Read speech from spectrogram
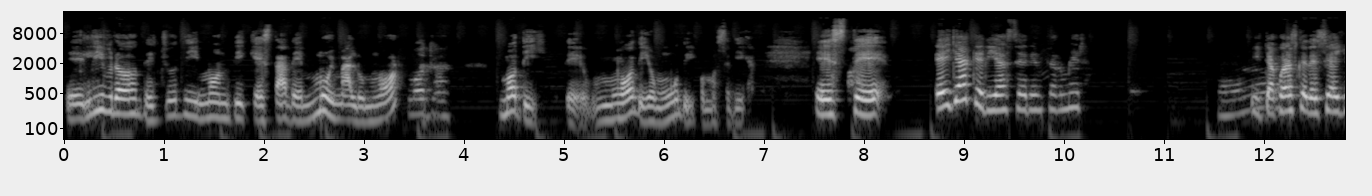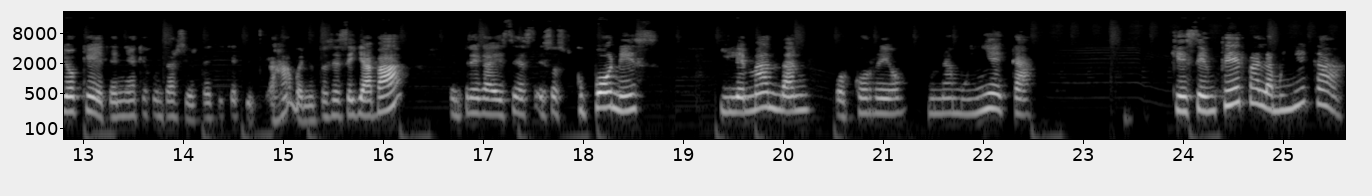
eh, libro de Judy Monty, que está de muy mal humor, Modi. Modi, de Modi o Moody, como se diga. Este, ella quería ser enfermera. Y te Ah. acuerdas que decía yo que tenía que juntar cierta etiqueta. Ajá, bueno, entonces ella va, entrega esos, esos cupones y le mandan por correo una muñeca que se enferma la muñeca.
